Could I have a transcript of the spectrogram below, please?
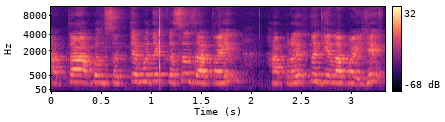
आता आपण सत्तेमध्ये कसं जाता येईल हा प्रयत्न केला पाहिजे.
